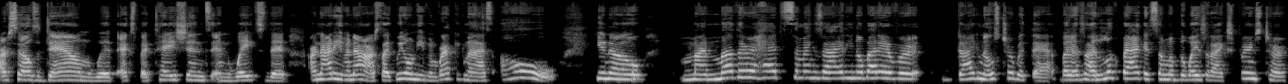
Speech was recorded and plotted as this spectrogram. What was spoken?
ourselves down with expectations and weights that are not even ours. Like we don't even recognize. Oh, you know, my mother had some anxiety. Nobody ever diagnosed her with that. But as I look back at some of the ways that I experienced her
